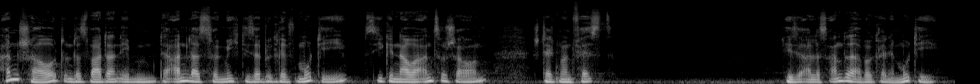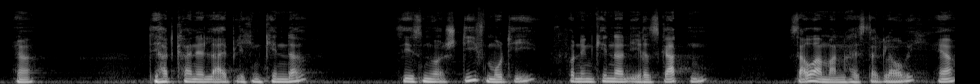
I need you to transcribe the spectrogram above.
anschaut, und das war dann eben der Anlass für mich, dieser Begriff Mutti, sie genauer anzuschauen, stellt man fest, diese alles andere, aber keine Mutti. Ja. Die hat keine leiblichen Kinder. Sie ist nur Stiefmutti von den Kindern ihres Gatten. Sauermann heißt er, glaube ich. Ja.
